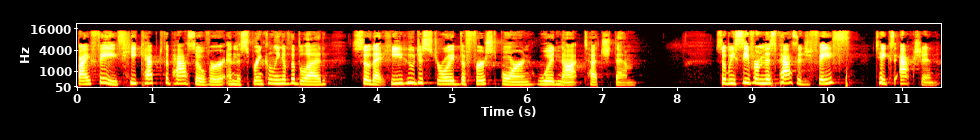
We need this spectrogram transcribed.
"By faith he kept the Passover and the sprinkling of the blood, so that he who destroyed the firstborn would not touch them." So we see from this passage faith takes action.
